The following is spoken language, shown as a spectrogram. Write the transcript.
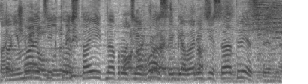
Понимаете, кто стоит напротив вас и говорите соответственно.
